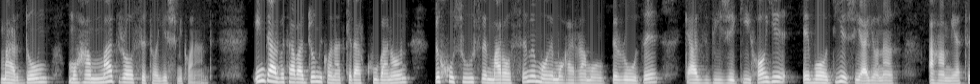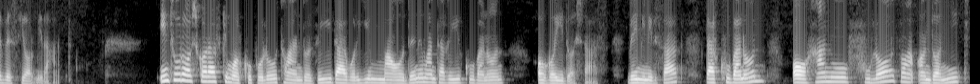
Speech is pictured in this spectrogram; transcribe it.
مردم محمد را ستایش می کنند. این جلب توجه می کند که در کوبنان به خصوص به مراسم ماه محرم و به روزه که از ویژگی های عبادی شیعیان است اهمیت بسیار می دهند. اینطور آشکار است که مارکوپولو تا اندازه‌ای درباره معادن منطقه کوبنان آگاهی داشته است وی می نویسد در کوبنان آهن و فولاد و آندانیک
